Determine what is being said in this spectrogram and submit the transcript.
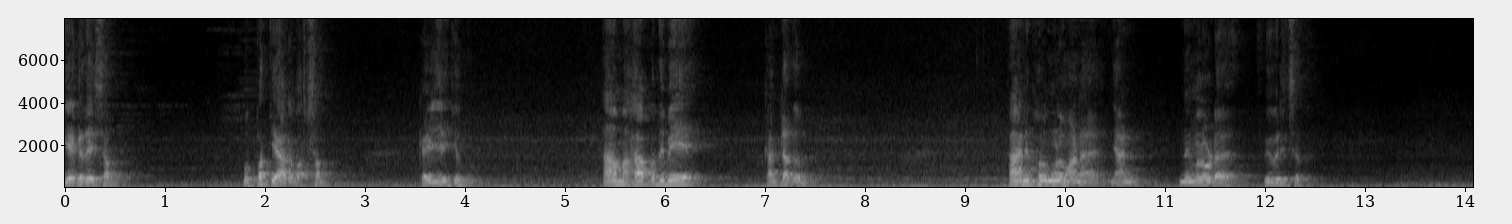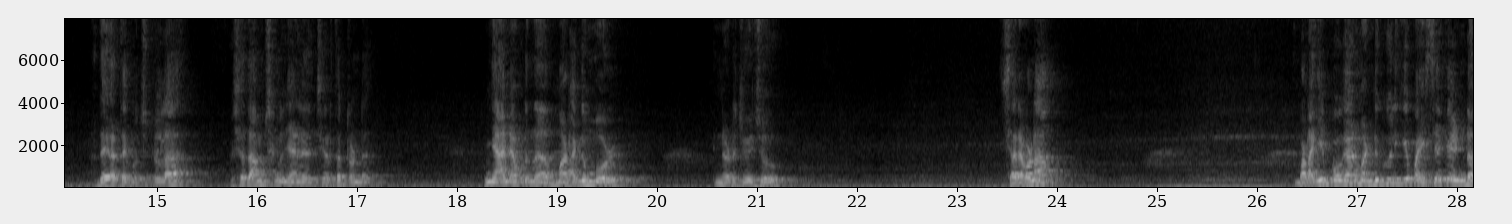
ഏകദേശം മുപ്പത്തിയാറ് വർഷം കഴിഞ്ഞിരിക്കുന്നു. ആ മഹാപ്രതിഭയെ കണ്ടതും ആ അനുഭവങ്ങളുമാണ് ഞാൻ നിങ്ങളോട് വിവരിച്ചത്. അദ്ദേഹത്തെക്കുറിച്ചിട്ടുള്ള വിശദാംശങ്ങൾ ഞാനിത് ചേർത്തിട്ടുണ്ട്. ഞാൻ അവിടുന്ന് മടങ്ങുമ്പോൾ എന്നോട് ചോദിച്ചു ശരവണ മടങ്ങിപ്പോകാൻ വണ്ടിക്കൂലിക്ക് പൈസയൊക്കെ ഉണ്ടോ?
